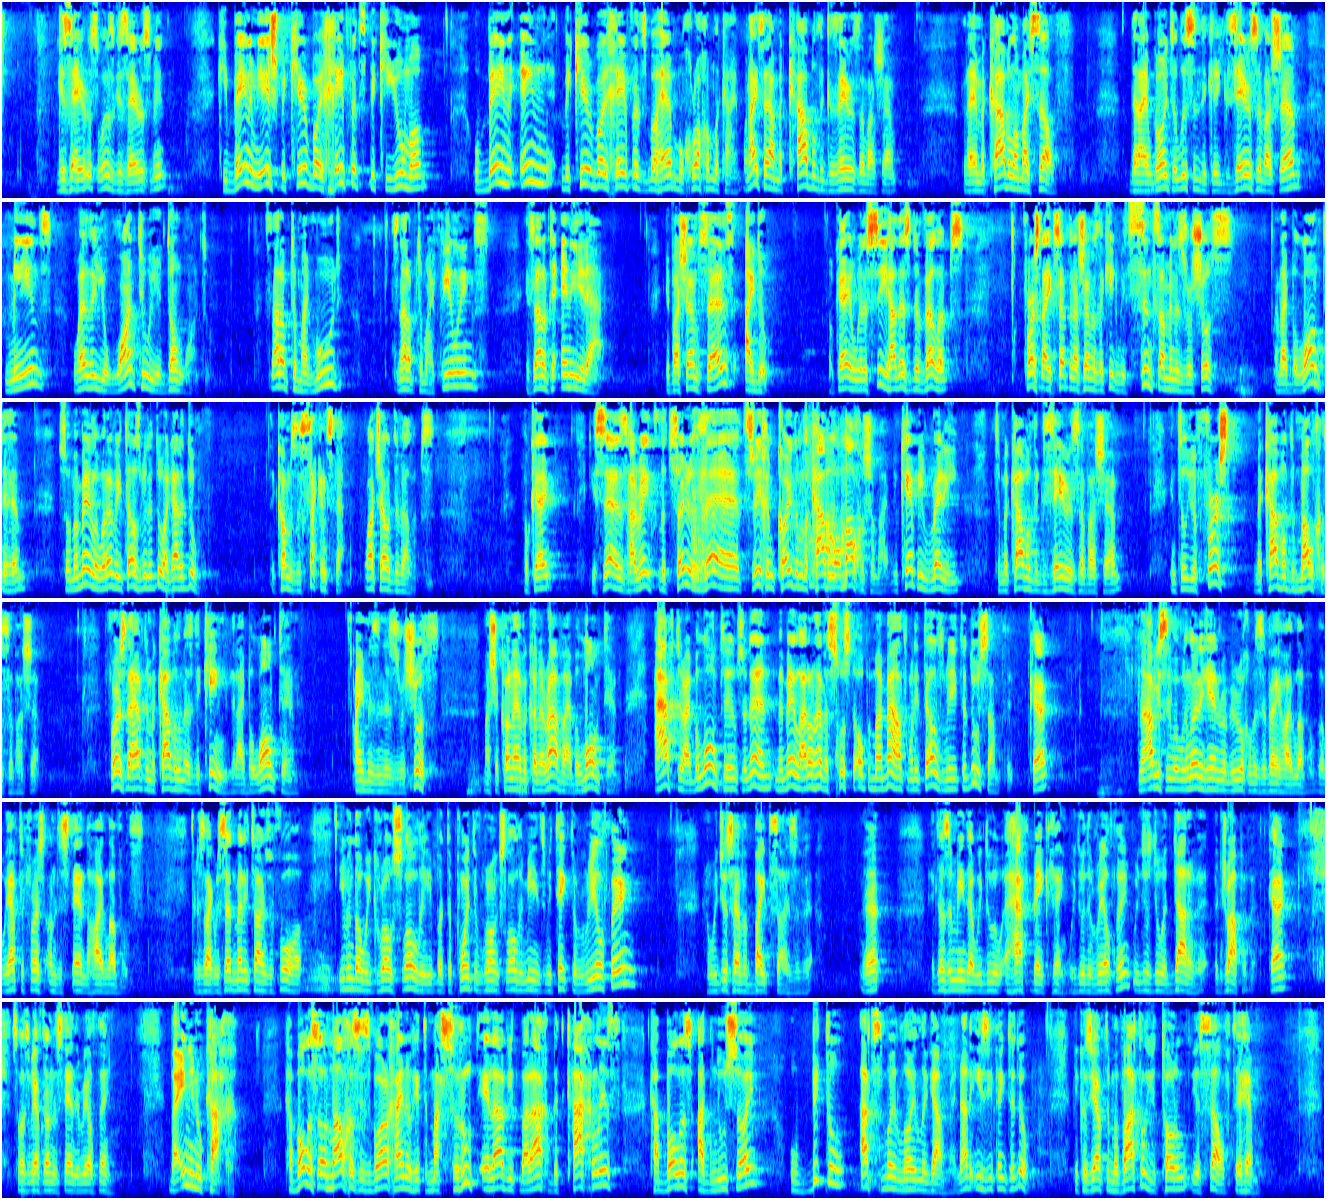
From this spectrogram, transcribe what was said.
Gezeirus, what does Gezeirus mean? Ki beinim yesh bekir ubein ein bekir chayfetz bohem. When I say I'm a kabel the Gezeirus of Hashem, that I am a kabel on myself, that I am going to listen to the Gezeirus of Hashem, means whether you want to or you don't want to. It's not up to my mood, it's not up to my feelings, it's not up to any of that. If Hashem says, I do. Okay, and we're going to see how this develops. First, I accepted Hashem as the king. Since I'm in His Rishus, and I belong to Him, so Mamela, whatever He tells me to do, I got to do. It comes the second step. Watch how it develops. Okay? He says, You can't be ready to makabel the gzeres of Hashem until you're first Mekabel the Malchus of Hashem. First I have to Mekabel him as the king, that I belong to him. I am as in his Rabbi, I belong to him. After I belong to him, so then, Memela, I don't have a schus to open my mouth when he tells me to do something. Okay? Now obviously what we're learning here in Rabbi Rucham is a very high level, but we have to first understand the high levels. Because like we said many times before, even though we grow slowly, but the point of growing slowly means we take the real thing and we just have a bite size of it. Yeah? It doesn't mean that we do a half-baked thing. We do the real thing, we just do a dot of it, a drop of it. Okay? So we have to understand the real thing. Kabbalah of Malchus is Baruch Hainu hit masrut elav yitbarach betachlis Kabbalah's adnusoi ubitul atzmoi loy legamre. Not an easy thing to do. Because you have to mavatal, you total yourself to him.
